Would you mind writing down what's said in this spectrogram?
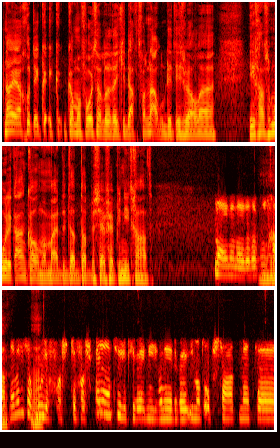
Nou ja, goed, ik, ik kan me voorstellen dat je dacht van... nou, dit is wel, uh, hier gaan ze moeilijk aankomen. Maar dat, dat besef heb je niet gehad. Nee, nee, nee, dat heb ik niet gehad. Nee, maar het is ook moeilijk voor, te voorspellen natuurlijk. Je weet niet wanneer er weer iemand opstaat met... Uh,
